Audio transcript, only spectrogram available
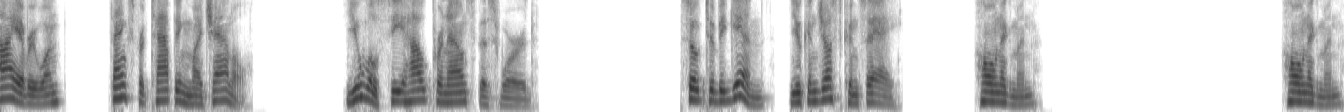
Hi everyone. Thanks for tapping my channel. You will see how pronounce this word. So to begin, you can just can say Hoenigman. Hoenigman.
